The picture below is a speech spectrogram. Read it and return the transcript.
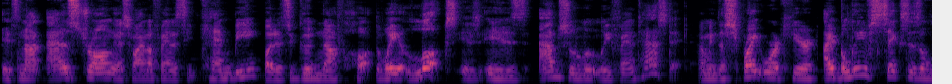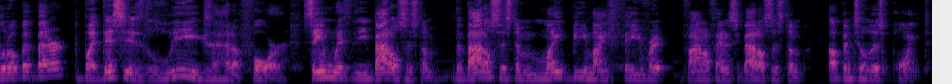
It's not as strong as Final Fantasy can be, but it's a good enough hook. The way it looks is is absolutely fantastic. I mean, the sprite work here, I believe 6 is a little bit better, but this is leagues ahead of 4. Same with the battle system. The battle system might be my favorite Final Fantasy battle system up until this point.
